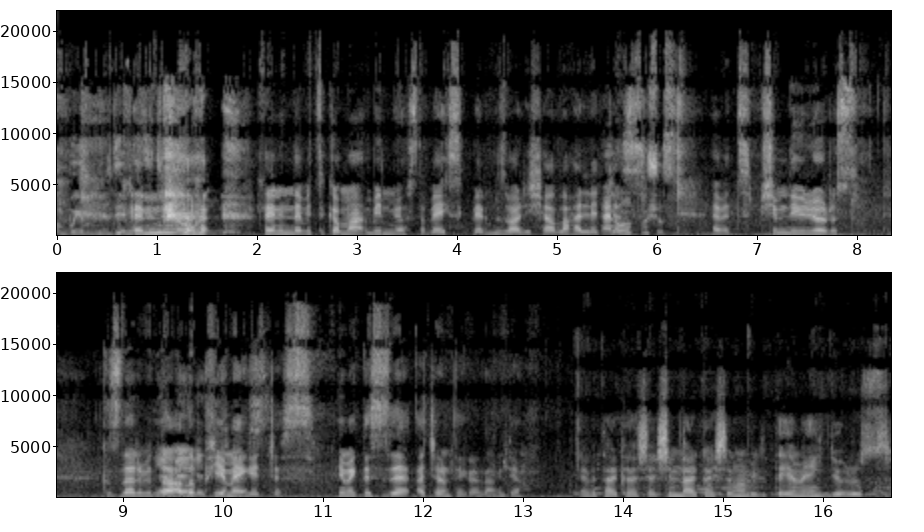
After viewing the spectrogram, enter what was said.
Bu yıl bildiğimiz Fenin, için de olabilir. Fenin de bir tık ama bilmiyoruz tabii eksiklerimiz var inşallah halledeceğiz. Yani unutmuşuz. Evet şimdi yürüyoruz. Kızları bir Yemeğe daha alıp geçeceğiz. yemeğe geçeceğiz. Yemekte size açarım tekrardan video. Evet arkadaşlar şimdi arkadaşlarımla birlikte yemeğe gidiyoruz.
